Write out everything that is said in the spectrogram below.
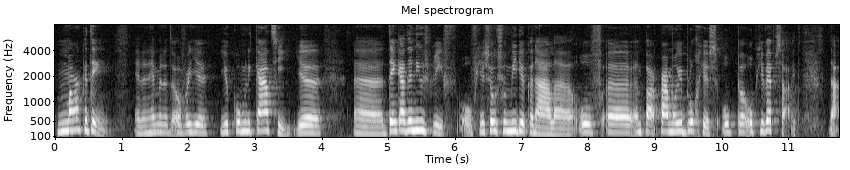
marketing. En dan hebben we het over je, je communicatie. Je, uh, denk aan de nieuwsbrief of je social media kanalen of uh, een paar, paar, mooie blogjes op, uh, op je website. Nou,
